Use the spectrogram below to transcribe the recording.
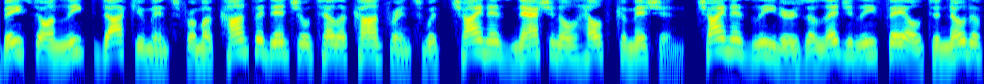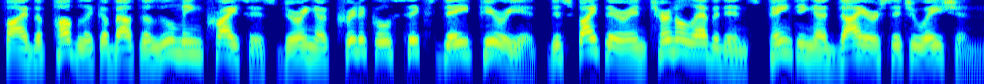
based on leaked documents from a confidential teleconference with China's National Health Commission, China's leaders allegedly failed to notify the public about the looming crisis during a critical six-day period, despite their internal evidence painting a dire situation.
